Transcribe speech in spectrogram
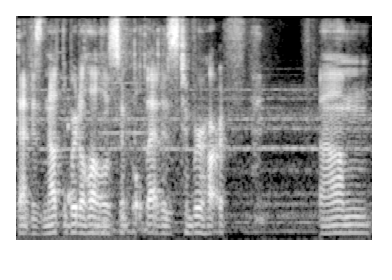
That is not the Brittle Hollow symbol. That is Timber Hearth. Um.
